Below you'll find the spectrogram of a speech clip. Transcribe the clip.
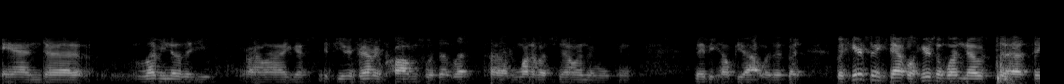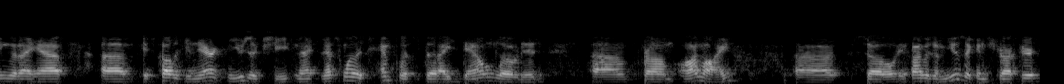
and uh, let me know that you well, I guess if, you, if you're having problems with it, let uh, one of us know and then we can maybe help you out with it. But, but here's an example. Here's a OneNote uh, thing that I have. Um, it's called a generic music sheet, and that's one of the templates that I downloaded um, from online. Uh, so if I was a music instructor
